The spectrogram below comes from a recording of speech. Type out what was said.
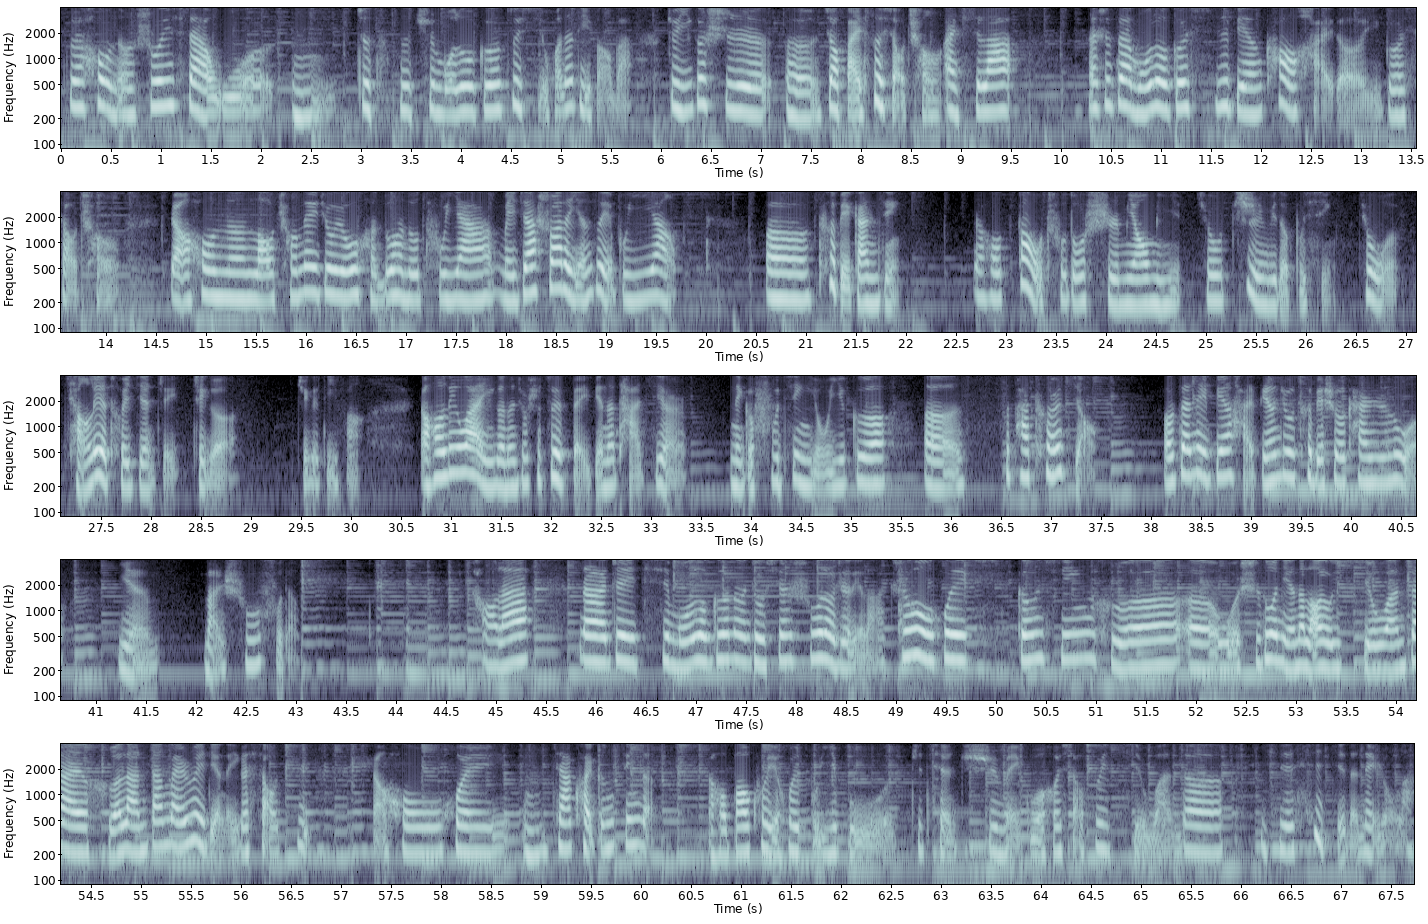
最后呢，说一下我嗯这次去摩洛哥最喜欢的地方吧，就一个是呃叫白色小城艾希拉，它是在摩洛哥西边靠海的一个小城，然后呢老城内就有很多很多涂鸦，每家刷的颜色也不一样，呃特别干净，然后到处都是喵咪，就治愈的不行，就我强烈推荐这这个。这个地方，然后另外一个呢，就是最北边的塔吉尔，那个附近有一个呃斯帕特尔角，然后在那边海边就特别适合看日落，也蛮舒服的。好啦，那这一期摩洛哥呢就先说到这里了，之后会更新和呃我十多年的老友一起玩在荷兰、丹麦、瑞典的一个小记。然后会嗯加快更新的，然后包括也会补一补之前去美国和小苏一起玩的一些细节的内容了。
